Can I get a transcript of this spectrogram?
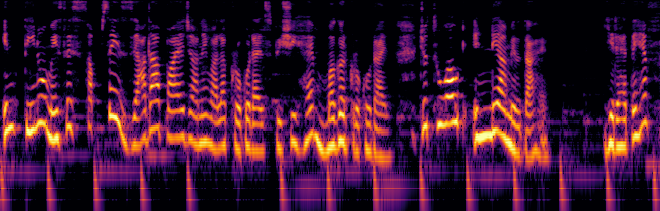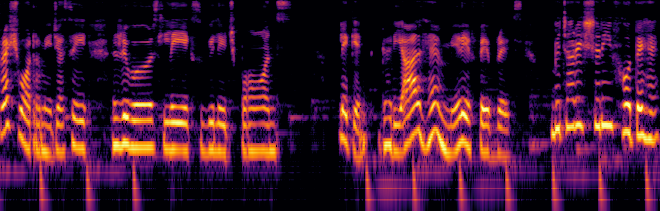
इन तीनों में से सबसे ज़्यादा पाए जाने वाला क्रोकोडाइल स्पीशी है मगर क्रोकोडाइल जो थ्रू आउट इंडिया मिलता है। ये रहते हैं फ्रेश वाटर में, जैसे रिवर्स लेक्स विलेज पॉन्ड्स लेकिन घड़ियाल है मेरे फेवरेट्स बेचारे शरीफ होते हैं।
